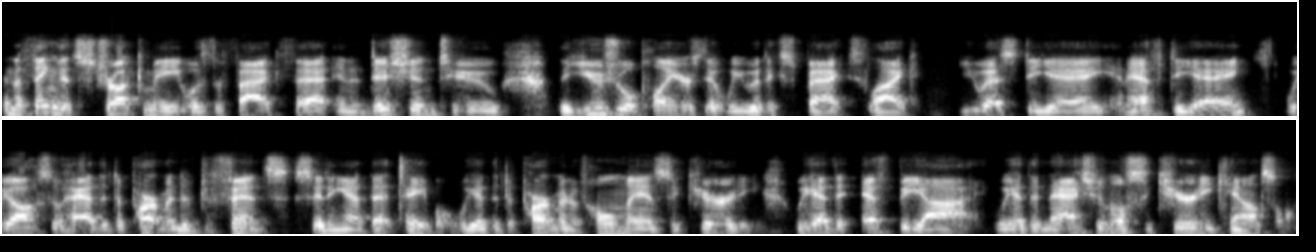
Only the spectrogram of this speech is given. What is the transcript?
And the thing that struck me was the fact that, in addition to the usual players that we would expect, like USDA and FDA. We also had the Department of Defense sitting at that table. We had the Department of Homeland Security. We had the FBI. We had the National Security Council.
